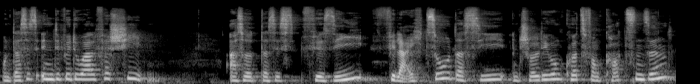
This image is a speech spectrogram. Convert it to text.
Und das ist individual verschieden. Also das ist für sie vielleicht so, dass sie, Entschuldigung, kurz vom Kotzen sind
